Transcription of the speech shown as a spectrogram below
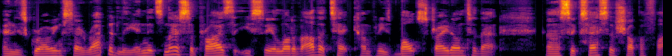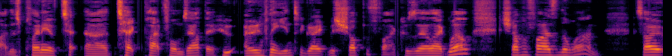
and is growing so rapidly. And it's no surprise that you see a lot of other tech companies bolt straight onto that uh, success of shopify. There's plenty of te- uh, tech platforms out there who only integrate with shopify because they're like well shopify is the one. So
